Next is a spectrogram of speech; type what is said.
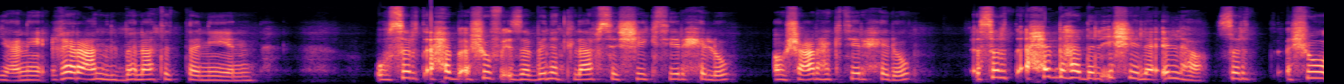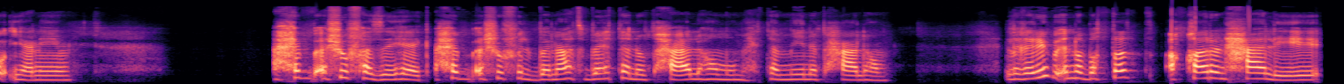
يعني غير عن البنات التانيين، وصرت أحب أشوف إذا بنت لابسة شي كتير حلو. أو شعرها كتير حلو. صرت أحب هذا الإشي لإلها. صرت أشو يعني أحب أشوفها زي هيك. أحب أشوف البنات بيعتنوا بحالهم ومهتمين بحالهم، الغريب إنه بطلت أقارن حالي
